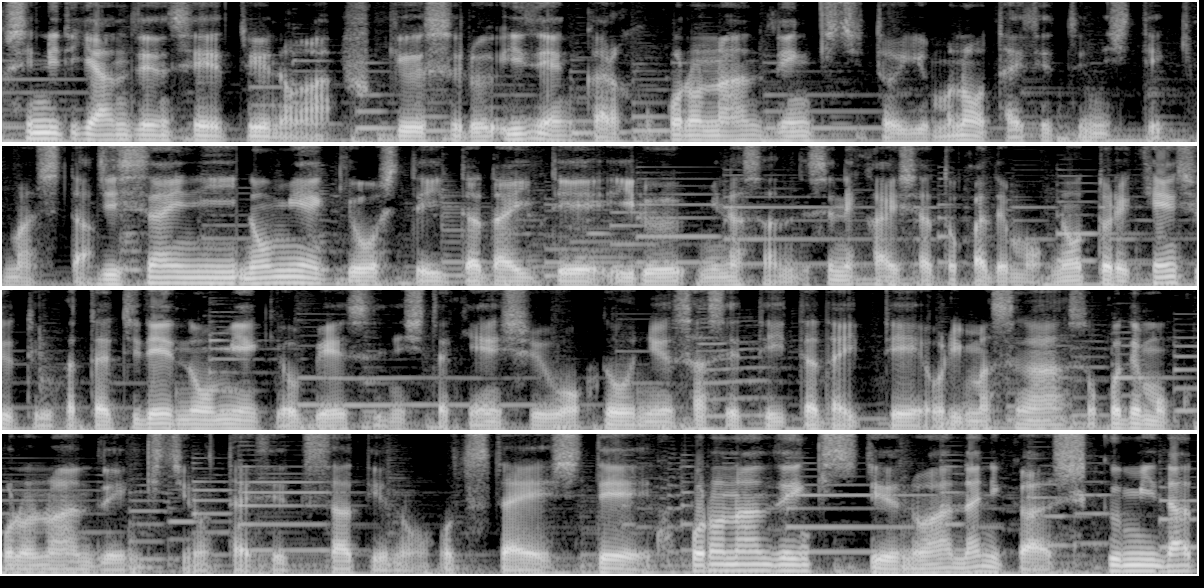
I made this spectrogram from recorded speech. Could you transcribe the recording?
心理的安全性というのが普及する以前から心の安全基地というものを大切にしてきました。実際に脳磨きをしていただいている皆さんですね、会社とかでも脳トレ研修といういう形で脳免疫をベースにした研修を導入させていただいておりますが、そこでも心の安全基地の大切さというのをお伝えして、心の安全基地というのは何か仕組みだっ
